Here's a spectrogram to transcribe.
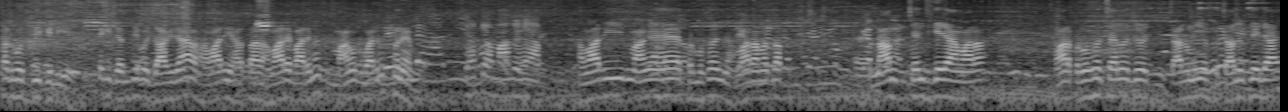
सदबुद्धि के लिए। ताकि जल्दी वो जाग जाए और हमारी हड़ताल हमारे बारे में मांगों के बारे में सुने क्या क्या मांगे हैं आप? हमारी मांगे हैं प्रमोशन हमारा मतलब नाम चेंज किया जाए हमारा। हमारा प्रमोशन चैनल जो चालू नहीं है उसको चालू किया जाए।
